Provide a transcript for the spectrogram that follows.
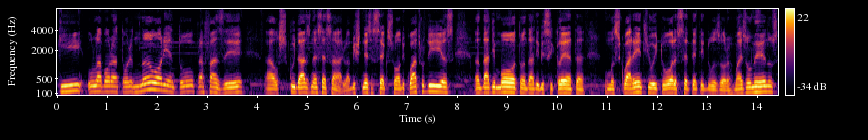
que o laboratório não orientou para fazer ah, os cuidados necessários. Abstinência sexual de quatro dias, andar de moto, andar de bicicleta, umas 48 horas, 72 horas mais ou menos,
